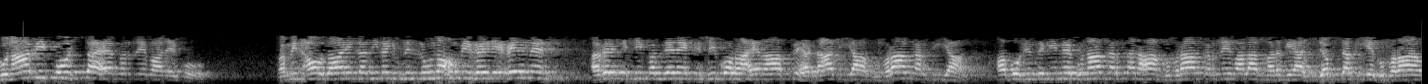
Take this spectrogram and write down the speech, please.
گنا بھی پہنچتا ہے مرنے والے کو۔ امین اوزاری کا دن بھی گئے اگر کسی بندے نے کسی کو راہ راست سے ہٹا دیا، گمراہ کر دیا، اب وہ زندگی میں گناہ کرتا رہا، گمراہ کرنے والا مر گیا، جب تک یہ گمراہ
